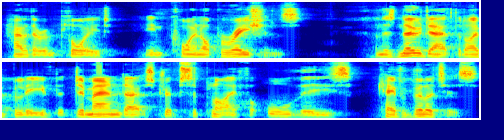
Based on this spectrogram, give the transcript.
how they're employed in COIN operations. And there's no doubt that I believe that demand outstrips supply for all these capabilities.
